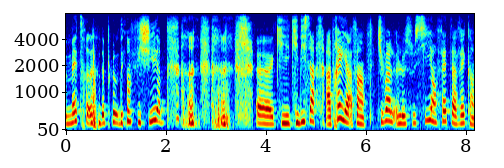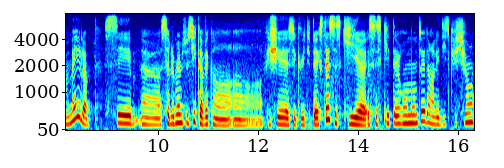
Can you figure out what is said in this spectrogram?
mettre, d'uploader un fichier euh, qui, dit ça. Après, y a, enfin, tu vois, le souci en fait avec un mail, c'est euh, le même souci qu'avec un, fichier security TXT. C'est ce qui ce qui était remonté dans les discussions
